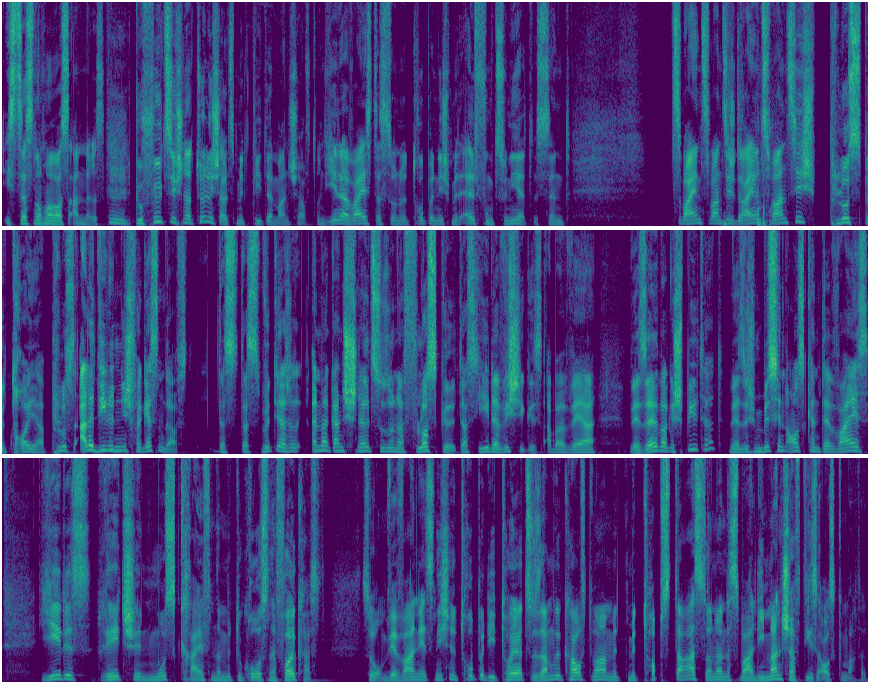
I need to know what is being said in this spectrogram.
ist das nochmal was anderes. Mhm. Du fühlst dich natürlich als Mitglied der Mannschaft und jeder weiß, dass so eine Truppe nicht mit elf funktioniert. Es sind 22, 23 plus Betreuer, plus alle, die du nicht vergessen darfst. Das, das wird ja einmal ganz schnell zu so einer Floskel, dass jeder wichtig ist. Aber wer, wer selber gespielt hat, wer sich ein bisschen auskennt, der weiß, jedes Rädchen muss greifen, damit du großen Erfolg hast. So, und wir waren jetzt nicht eine Truppe, die teuer zusammengekauft war mit, mit Topstars, sondern das war die Mannschaft, die es ausgemacht hat.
